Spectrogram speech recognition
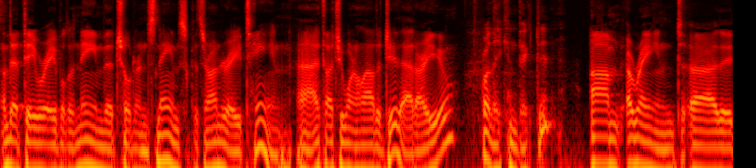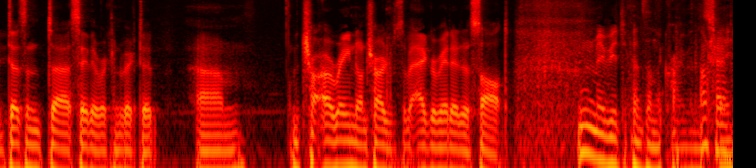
that they were able to name the children's names because they're under 18. Uh, I thought you weren't allowed to do that. Are you? Were they convicted? Um, arraigned. Uh, it doesn't uh, say they were convicted. Um, char- arraigned on charges of aggravated assault. Maybe it depends on the crime in the Okay. state.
